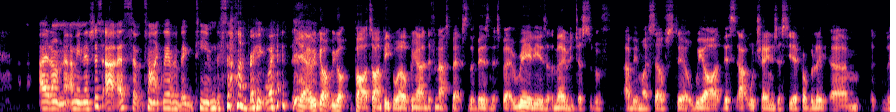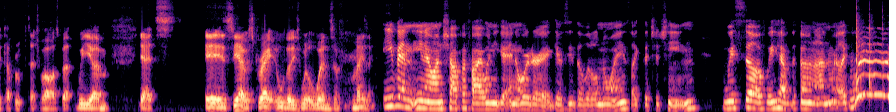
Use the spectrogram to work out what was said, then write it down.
I don't know. I mean, it's just us, so it's not like we have a big team to celebrate with. Yeah, we got we got part time people helping out in different aspects of the business, but it really is at the moment just sort of Abbie and myself. Still, we are this that will change this year probably um, with a couple of potential hires, but we um, yeah, it's it is yeah, it's great. All these little wins are amazing. Even you know on Shopify when you get an order, it gives you the little noise like the cha-ching. We still, if we have the phone on, we're like woo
